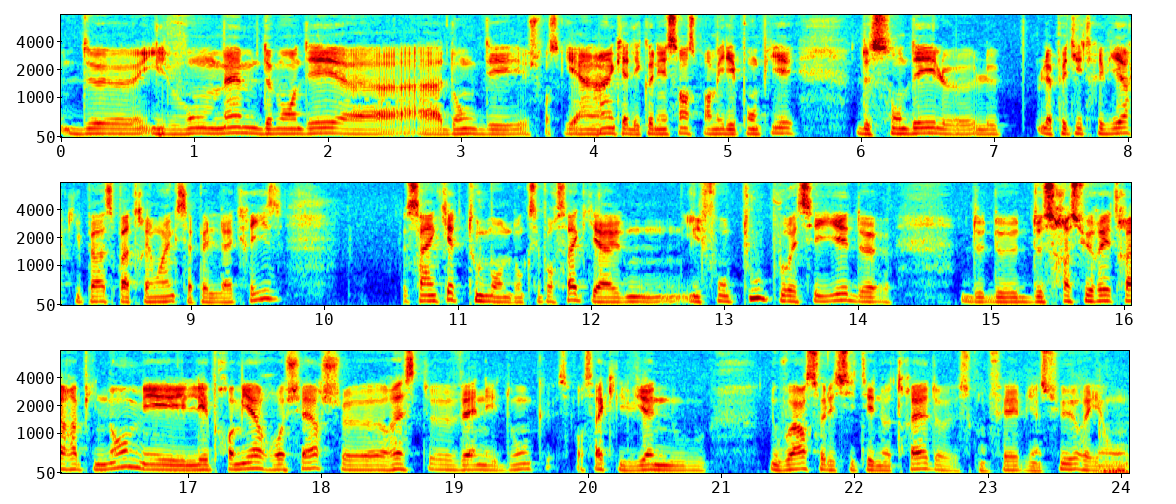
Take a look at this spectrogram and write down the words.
De, ils vont même demander à, donc des, je pense qu'il y en a un qui a des connaissances parmi les pompiers, de sonder la petite rivière qui passe pas très loin, qui s'appelle la Crise. Ça inquiète tout le monde. Donc c'est pour ça qu'ils font tout pour essayer de, de, se rassurer très rapidement, mais les premières recherches euh, restent vaines et donc c'est pour ça qu'ils viennent nous, voir, solliciter notre aide, ce qu'on fait bien sûr, et on,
